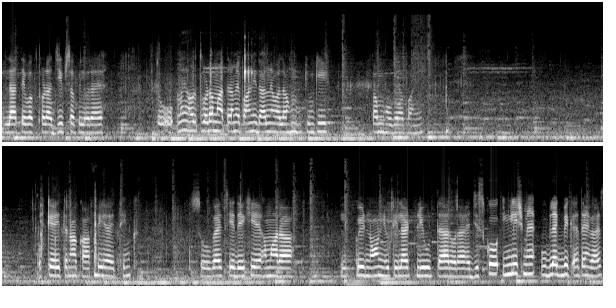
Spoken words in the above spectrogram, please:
मिलाते वक्त थोड़ा अजीब सा फील हो रहा है. तो मैं और थोड़ा मात्रा में पानी डालने वाला हूँ, क्योंकि कम हो गया पानी। ओके okay, इतना काफ़ी है आई थिंक सो गैस ये देखिए हमारा लिक्विड नॉन न्यूट्रीलाइट फ्लूड तैयार हो रहा है जिसको इंग्लिश में उब्लैक भी कहते हैं गैस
